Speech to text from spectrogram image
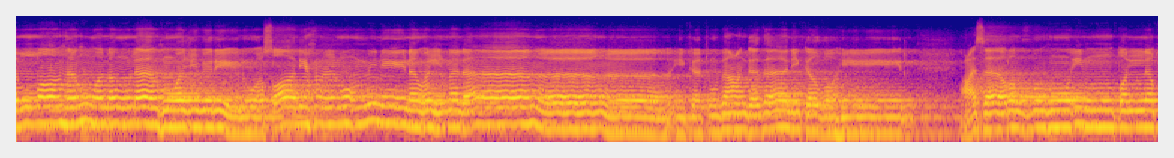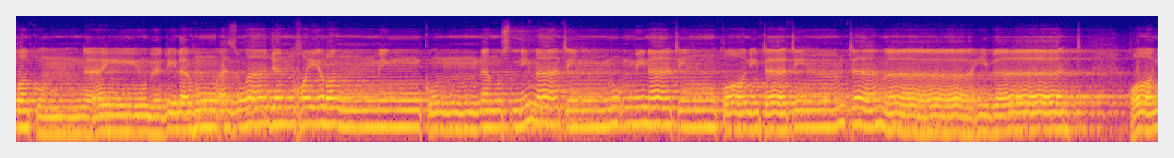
الله هو مولاه وجبريل وصالح المؤمنين والملائكة بعد ذلك ظهير. عسى ربه إن طلقكن أن يبدله أزواجا خيرا منكن مسلمات مؤمنات قانتات تائبات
